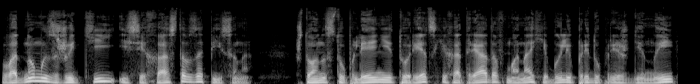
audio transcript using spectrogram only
В одном из житий и сихастов записано, что о наступлении турецких отрядов монахи были предупреждены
